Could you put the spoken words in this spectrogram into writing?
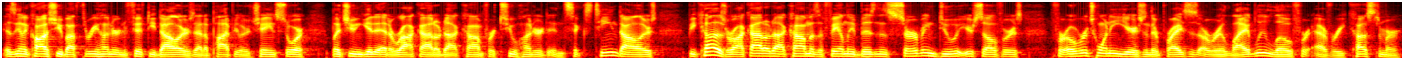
is going to cost you about $350 at a popular chain store, but you can get it at a rockauto.com for $216 because rockauto.com is a family business serving do it yourselfers for over 20 years and their prices are reliably low for every customer.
